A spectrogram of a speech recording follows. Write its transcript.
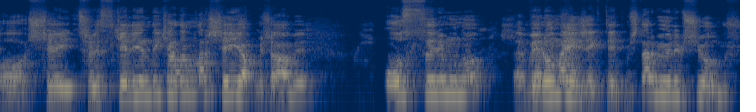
O şey Triskelion'daki adamlar şey yapmış abi. Oz serumunu e, Venom'a enjekte etmişler. Böyle bir şey olmuş.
